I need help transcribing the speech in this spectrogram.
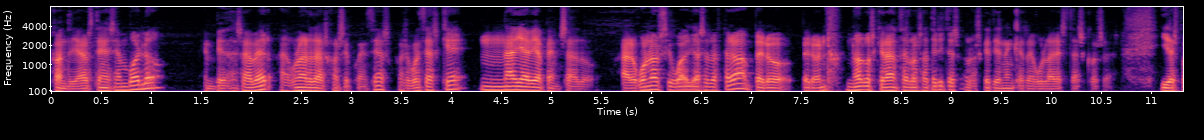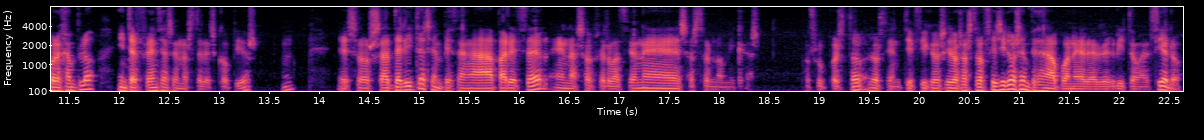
cuando ya los tienes en vuelo, empiezas a ver algunas de las consecuencias. Consecuencias que nadie había pensado. Algunos igual ya se lo esperaban, pero, pero no, los que lanzan los satélites o los que tienen que regular estas cosas. Y es, por ejemplo, interferencias en los telescopios esos satélites empiezan a aparecer en las observaciones astronómicas. Por supuesto, los científicos y los astrofísicos empiezan a poner el grito en el cielo.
